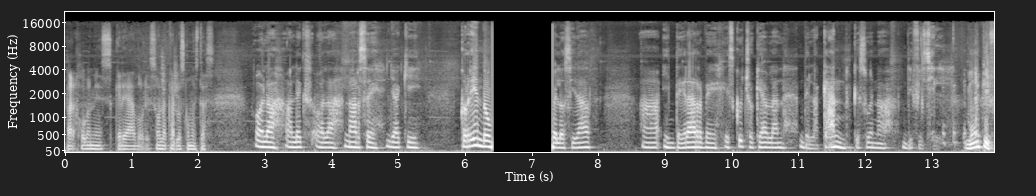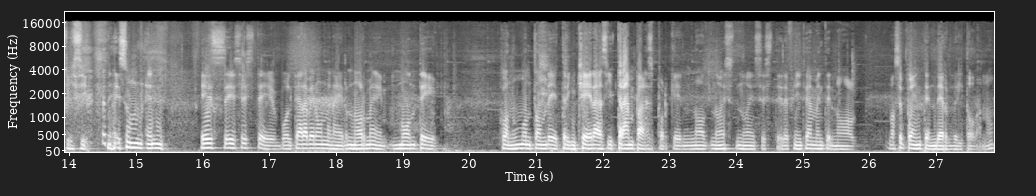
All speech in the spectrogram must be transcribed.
para jóvenes creadores. Hola Carlos, ¿cómo estás? Hola Alex, hola Narce, ya aquí corriendo velocidad a integrarme. Escucho que hablan de Lacan, que suena difícil. Muy difícil. es un es, es este voltear a ver un enorme monte con un montón de trincheras y trampas porque no no es no es este definitivamente no no se puede entender del todo, ¿no?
